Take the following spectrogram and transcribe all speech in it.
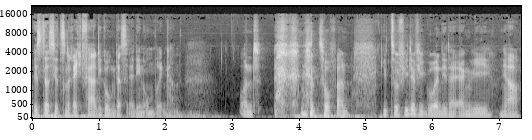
ist das jetzt eine Rechtfertigung, dass er den umbringen kann. Und insofern gibt es so viele Figuren, die da irgendwie, ja,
